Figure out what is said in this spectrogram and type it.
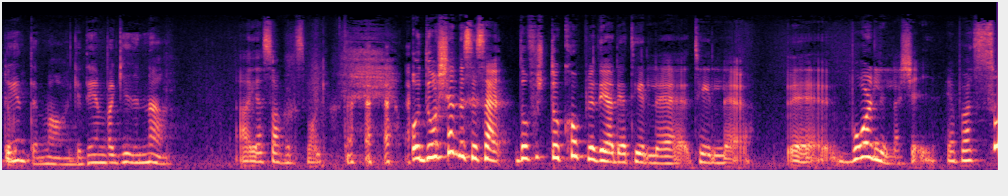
det är inte mage, det är en vagina. Ja, jag sa faktiskt mage. Och då kändes det så här, då, först, då kopplade jag det till, eh, till eh, eh, vår lilla tjej. Jag bara, så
